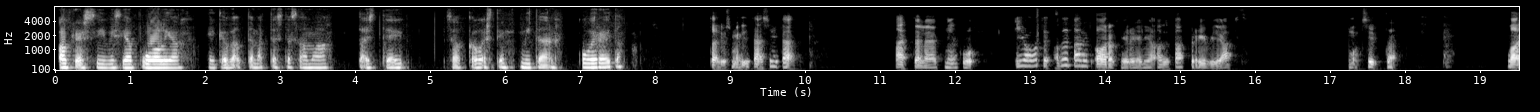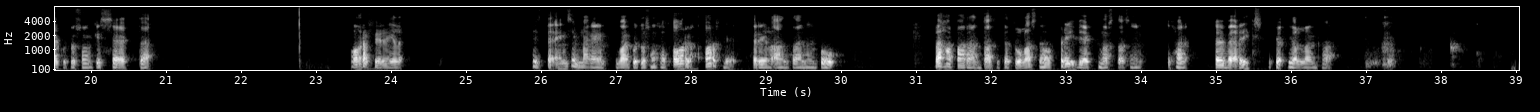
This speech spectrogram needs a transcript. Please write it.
aggressiivisia puolia, eikä välttämättä sitä samaa, tai sitten ei saa kauheasti mitään oireita. Tai jos mietitään sitä, ajattelee, että niin kuin Joo, otetaan nyt Orfiril ja otetaan Priviat. Mutta sitten vaikutus onkin se, että Orfiril sitten ensimmäinen vaikutus on se, että Orfiril antaa niin kuin vähän parantaa sitä tulosta, mutta Priviek nostaa sen ihan överiksi, jolloin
